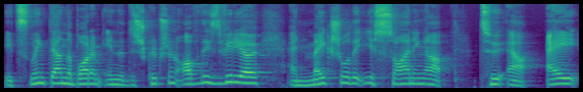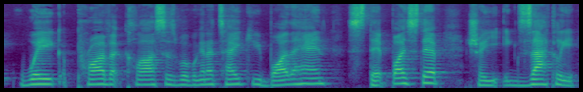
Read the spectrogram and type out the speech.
It's linked down the bottom in the description of this video and make sure that you're signing up to our eight week private classes where we're going to take you by the hand, step by step, show you exactly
